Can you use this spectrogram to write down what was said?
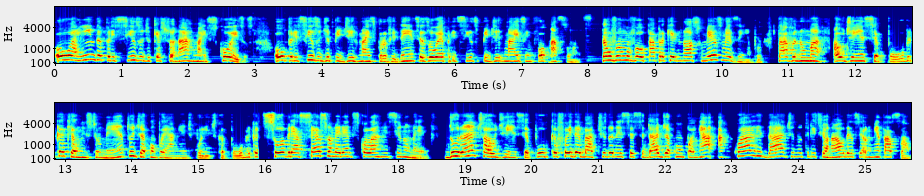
ou ainda preciso de questionar mais coisas, ou preciso de pedir mais providências, ou é preciso pedir mais informações. Então vamos voltar para aquele nosso mesmo exemplo. Estava numa audiência pública, que é um instrumento de acompanhamento de política pública, sobre acesso à merenda escolar no ensino médio. Durante a audiência pública foi debatida a necessidade de acompanhar a qualidade nutricional dessa alimentação.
